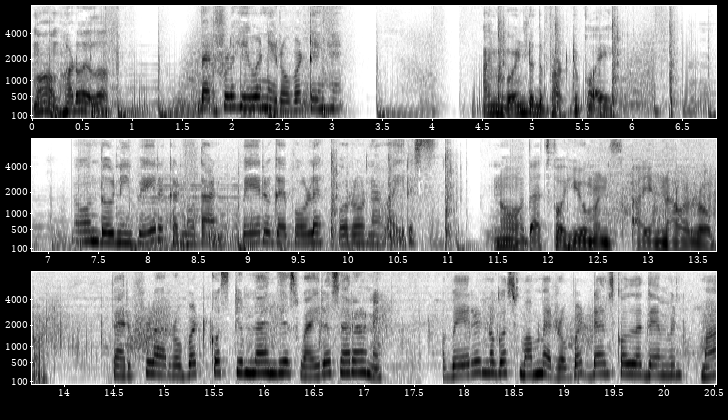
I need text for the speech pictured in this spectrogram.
Mom, how do I look? Därför hiver ni Robert हैं I'm going to the park to play. ನೋಂದು ನೀ ಬೇರೆ ಕಣ್ಣುದಾನ್ ಬೇರೆ ಬೋಳೆ ಕೊರೋನಾ ವೈರಸ್ No, that's for humans. I am now a robot. Därför Robert costume da indias virus arane. ಬೇರೆ ನೊಗಸ್ ಮಮ್ಮೆ ರೊಬರ್ಟ್ ಡ್ಯಾನ್ಸ್ ಕೊಲ್ಲದೇವಿನ್ ಮಾ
